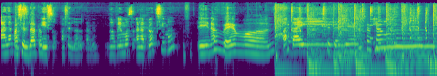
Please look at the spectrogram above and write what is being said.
a la Pase el dato. Eso, pase el dato también. Nos vemos a la próxima. Y nos vemos. Bye bye. Que estén bien. Chau, chau.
